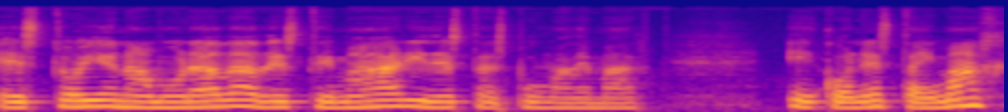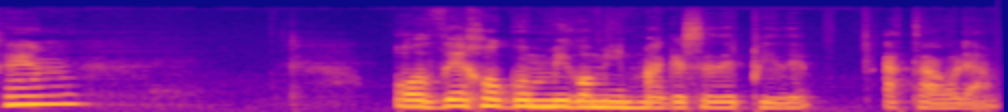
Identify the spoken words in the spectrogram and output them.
Estoy enamorada de este mar y de esta espuma de mar. Y con esta imagen os dejo conmigo misma que se despide. Hasta ahora.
